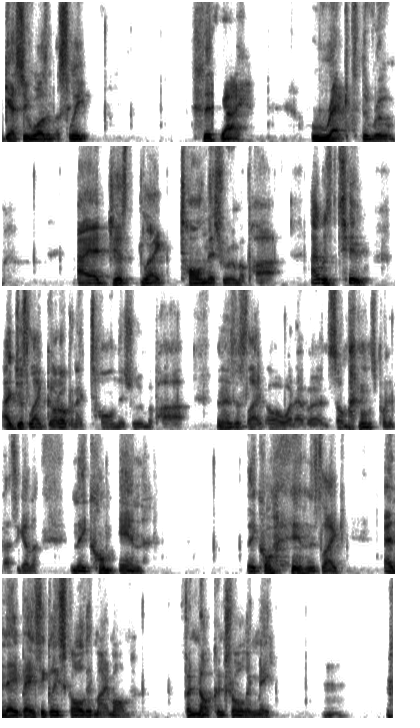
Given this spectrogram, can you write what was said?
guess who wasn't asleep? This guy wrecked the room. I had just like torn this room apart. I was two. I just like got up and I torn this room apart. And I was just like, oh, whatever. And so my mum's putting it back together. And they come in they come in it's like and they basically scolded my mom for not controlling me. Mm.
